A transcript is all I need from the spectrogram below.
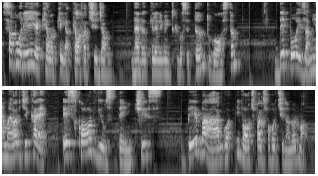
saboreia aquela, aquela, aquela fatia de né, daquele alimento que você tanto gosta. Depois, a minha maior dica é escove os dentes, beba água e volte para a sua rotina normal.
